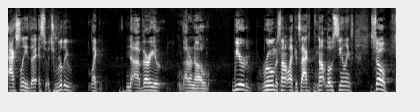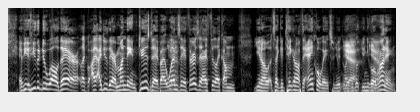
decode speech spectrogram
actually. It's it's really like a very I don't know weird room. It's not like it's act, it's not low ceilings. So if you if you could do well there, like I, I do there Monday and Tuesday. By Wednesday, Thursday, I feel like I'm you know it's like you're taking off the ankle weights when you, like Yeah, you go, when you go yeah. running.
